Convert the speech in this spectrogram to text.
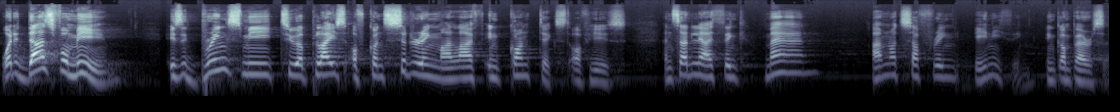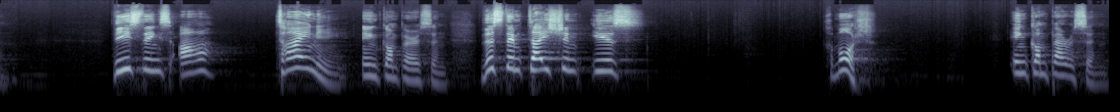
What it does for me is it brings me to a place of considering my life in context of His. And suddenly I think, man, I'm not suffering anything in comparison. These things are tiny in comparison. This temptation is gemors in comparison.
